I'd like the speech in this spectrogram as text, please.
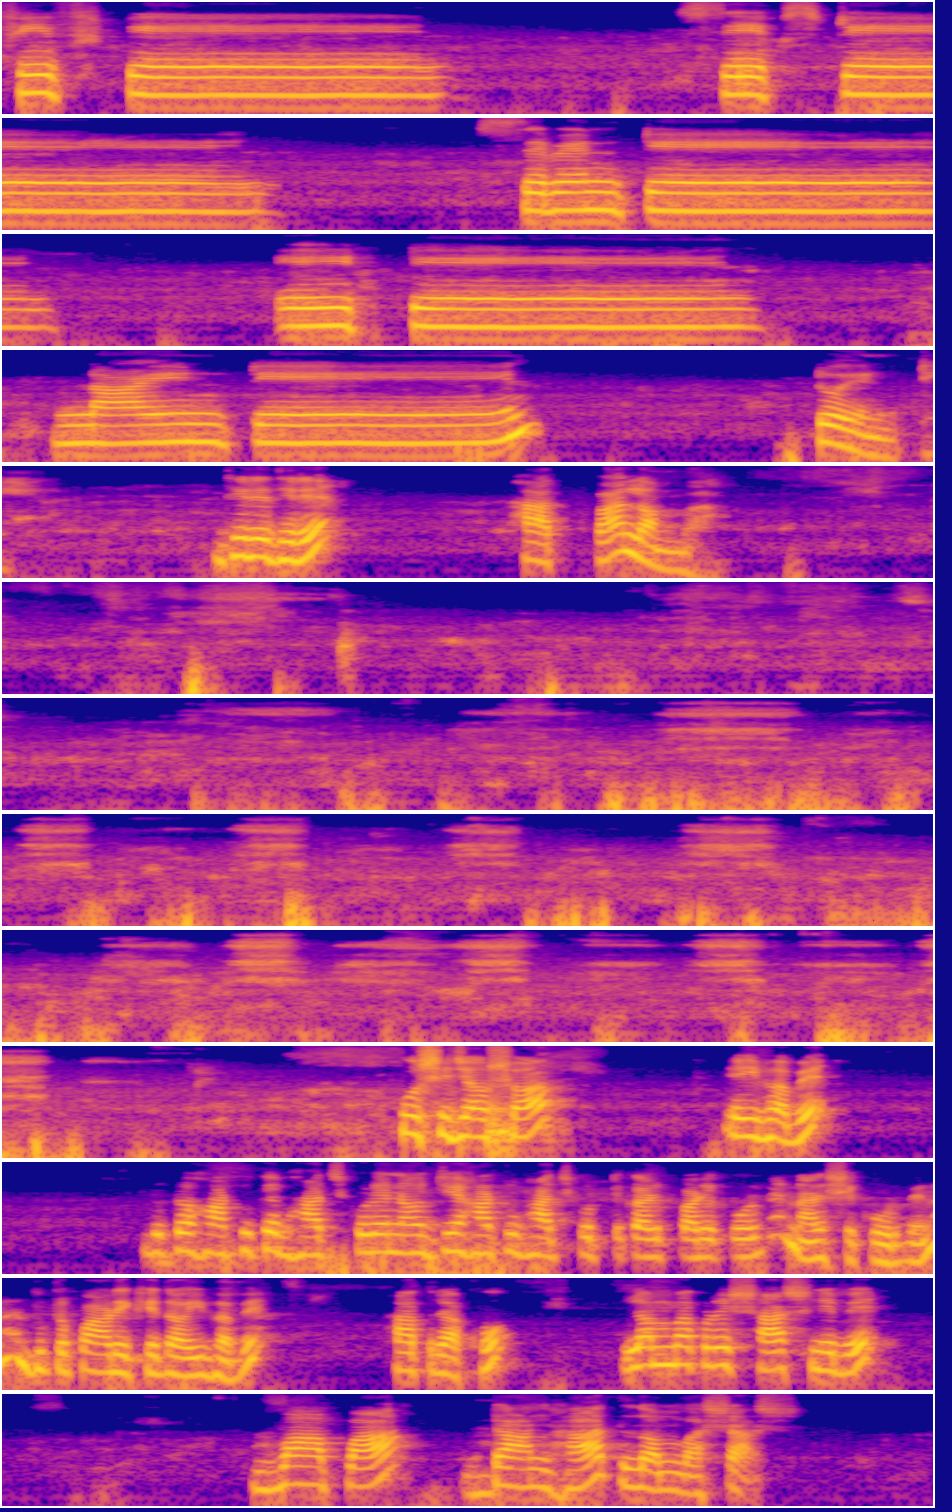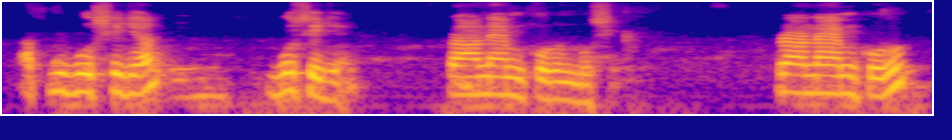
Fifteen, sixteen, seventeen, eighteen, nineteen, twenty ধীরে ধীরে হাত পা লম্বা বসে যাও সব। এইভাবে দুটো হাঁটুকে ভাঁজ করে নাও। যে হাঁটু ভাঁজ করতে কার- পারে করবে, না সে করবে না। দুটো পা রেখে দাও এইভাবে। হাত রাখো। লম্বা করে শ্বাস নেবে। বাঁ পা, ডান হাত, লম্বা শ্বাস। আপনি বসে যান বসে যান। প্রাণায়াম করুন বসে। প্রাণায়াম করুন।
